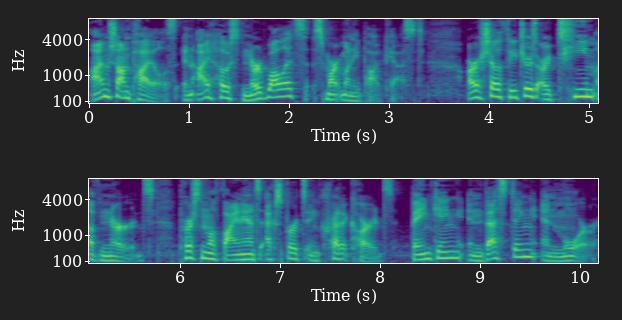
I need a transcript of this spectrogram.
I'm Sean Pyles, and I host NerdWallet's Smart Money Podcast. Our show features our team of nerds, personal finance experts in credit cards, banking, investing, and more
